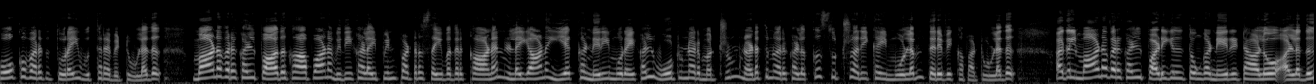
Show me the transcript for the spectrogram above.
போக்குவரத்து துறை உத்தரவிட்டுள்ளது. மாணவர்கள் பாதுகாப்பான விதிகளை பின்பற்ற செய்வதற்கான நிலையான இயக்க நெறிமுறைகள் ஓட்டுநர் மற்றும் நடத்துனர்களுக்கு சுற்றறிக்கை மூலம் தெரிவிக்கப்பட்டுள்ளது. அதில் மாணவர்கள் படியில் தொங்க நேரிட்டாலோ அல்லது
